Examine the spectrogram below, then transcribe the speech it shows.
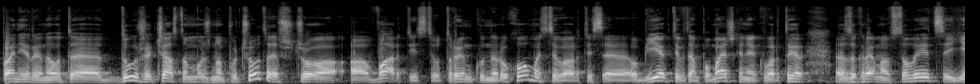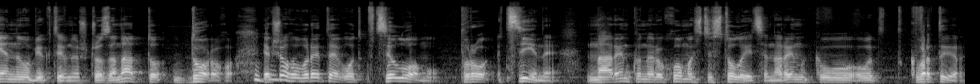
Пані Ірино, от е, дуже часто можна почути, що вартість от ринку нерухомості, вартість е, об'єктів, там помешкання, квартир, зокрема в столиці, є необ'єктивною, що занадто дорого. Якщо говорити от в цілому про ціни на ринку нерухомості столиці, на ринку от, квартир,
